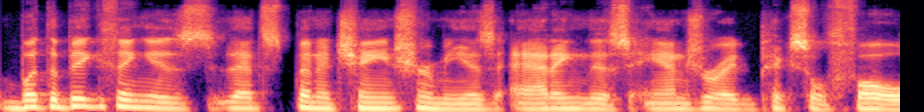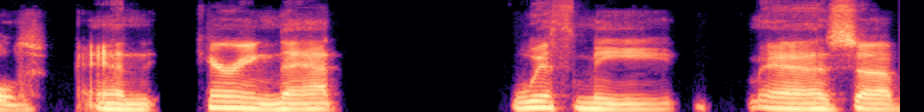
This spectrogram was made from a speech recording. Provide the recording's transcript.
But the big thing is that's been a change for me is adding this Android Pixel Fold and carrying that with me as a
